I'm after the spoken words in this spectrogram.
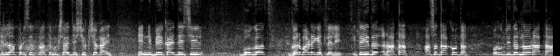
जिल्हा परिषद प्राथमिक शाळेचे शिक्षक आहेत यांनी बेकायदेशीर बोगस घरभाडे घेतलेले. की ते इथं राहतात असं दाखवतात. परंतु इथं न राहता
